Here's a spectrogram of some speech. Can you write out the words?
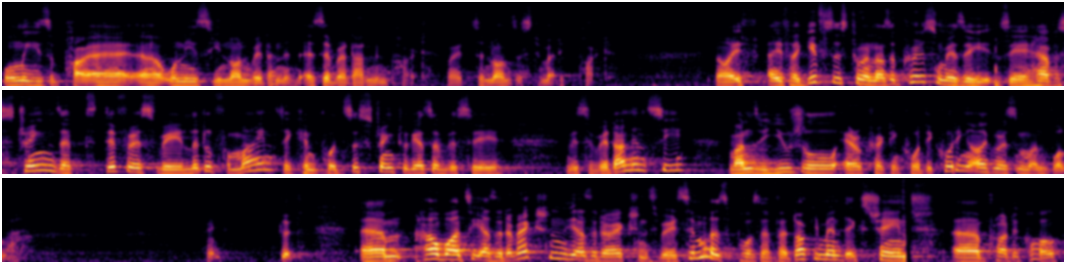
only the, uh, uh, only the non-redundant, as a redundant part, right? The non-systematic part. Now, if, if I give this to another person where they, they have a string that differs very little from mine, they can put this string together with a, with redundancy, run the usual error correcting code decoding algorithm, and voila. Right? Good. Um, how about the other direction? The other direction is very similar. Suppose I have a document exchange uh, protocol.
